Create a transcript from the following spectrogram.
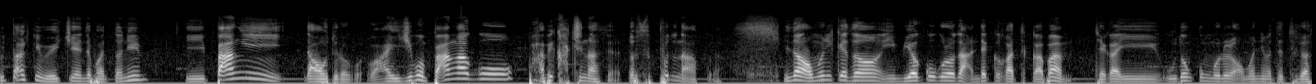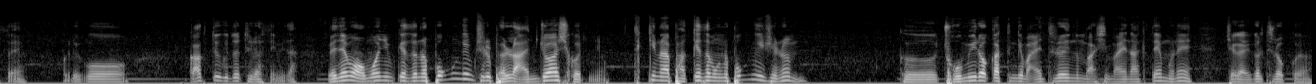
이 딸기잼 왜 있지 했는데 봤더니 이 빵이 나오더라고요. 와, 이 집은 빵하고 밥이 같이 나왔어요. 또 스프도 나왔고요. 이날 어머니께서 이 미역국으로도 안 될 것 같을까봐 제가 이 우동 국물을 어머님한테 드렸어요. 그리고 깍두기도 드렸습니다. 왜냐면 어머님께서는 볶음김치를 별로 안 좋아하시거든요. 특히나 밖에서 먹는 볶음김치는 그 조미료 같은 게 많이 들어있는 맛이 많이 나기 때문에 제가 이걸 들었고요.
